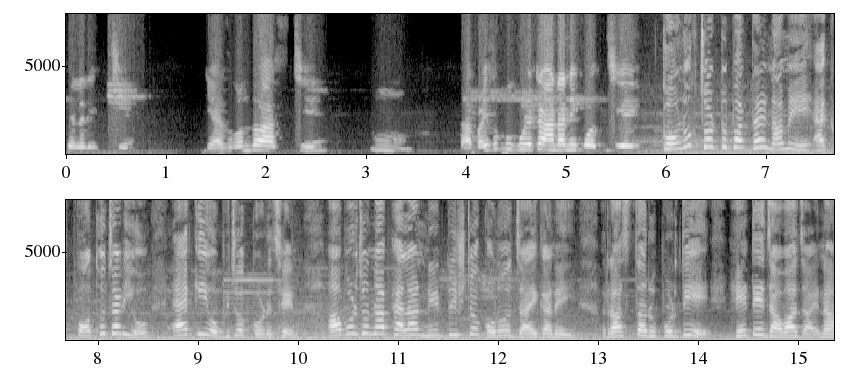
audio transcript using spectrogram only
ফেলে দিচ্ছে। গ্যাস গন্ধ আসছে। হুম। তারপরে সব পুকুরে টানাটানি করছে। কনক চট্টোপাধ্যায় নামে এক পথচারীও একই অভিযোগ করেছেন। আবর্জনা ফেলার নির্দিষ্ট কোনো জায়গা নেই। রাস্তার উপর দিয়ে হেঁটে যাওয়া যায় না।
